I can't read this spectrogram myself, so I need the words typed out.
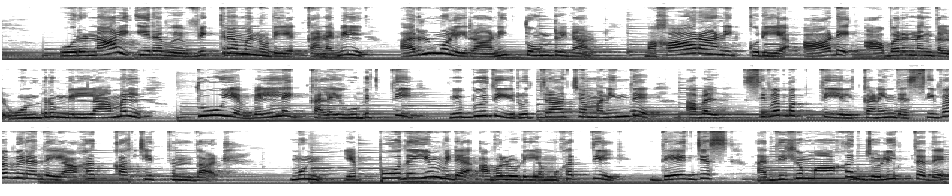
ஒரு நாள் இரவு விக்ரமனுடைய கனவில் அருள்மொழி ராணி தோன்றினாள். மகாராணிக்குரிய ஆடை ஆபரணங்கள் ஒன்றுமில்லாமல் தூய வெள்ளை கலை உடுத்தி விபூதி ருத்ராட்சம் அணிந்து அவள் சிவபக்தியில் கனிந்த சிவவிரதையாக காட்சி தந்தாள் முன் எப்போதையும் விட அவளுடைய முகத்தில் தேஜஸ் அதிகமாக ஜொலித்தது.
